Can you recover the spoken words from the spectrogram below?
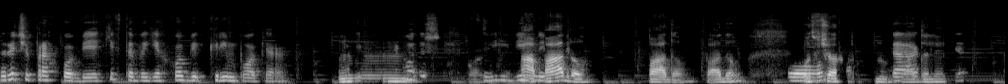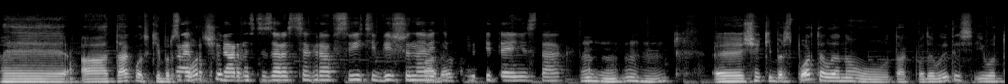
До речі, про хобі. Які в тебе є хобі, крім покера? М, Проводиш свій вільний А, падл. Падл, падл. О, От вчора так. падалі. Е, а так, от Грає кіберспорт популярності зараз ця гра в світі більше навіть Падал. ніж і теніс, так. Угу, угу. Е, ще кіберспорт, але ну так, подивитись. І от,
